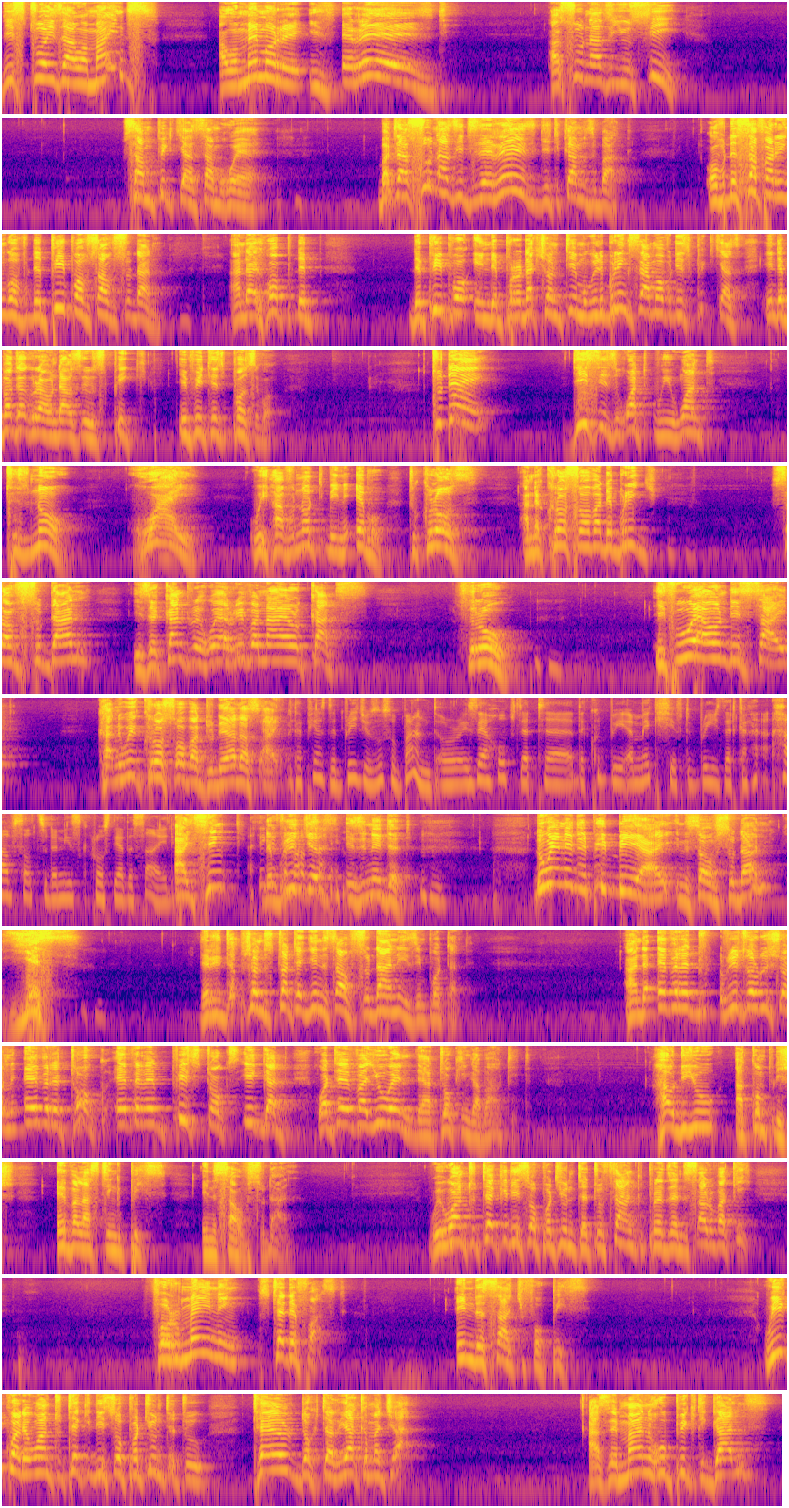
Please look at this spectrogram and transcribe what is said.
destroys our minds, our memory is erased as soon as you see some pictures somewhere. But as soon as it's erased, it comes back of the suffering of the people of South Sudan. And I hope the, the people in the production team will bring some of these pictures in the background as you speak, if it is possible. Today, this is what we want to know why we have not been able to close and cross over the bridge. South Sudan is a country where River Nile cuts through. If we were on this side, can we cross over to the other side? It appears the bridge is also banned, or is there hopes that uh, there could be a makeshift bridge that can ha- have South Sudanese cross the other side? I think, I think the bridge about bridges time. is needed. Do we need the PBI in South Sudan? Yes. The redemption strategy in South Sudan is important. And every resolution, every talk, every peace talks, IGAD, whatever UN, they are talking about it. How do you accomplish everlasting peace in South Sudan? We want to take this opportunity to thank President Salva Kiir for remaining steadfast in the search for peace. We equally want to take this opportunity to tell Dr. Riek Machar, as a man who picked guns,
